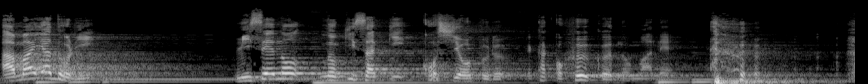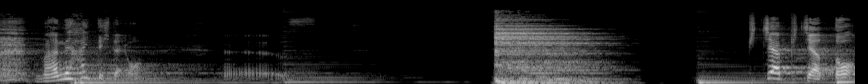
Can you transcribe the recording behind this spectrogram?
雨宿り、店の軒先腰を振る。かっこ、ふうくんの真似。真似入ってきたよ。チャピチャと、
